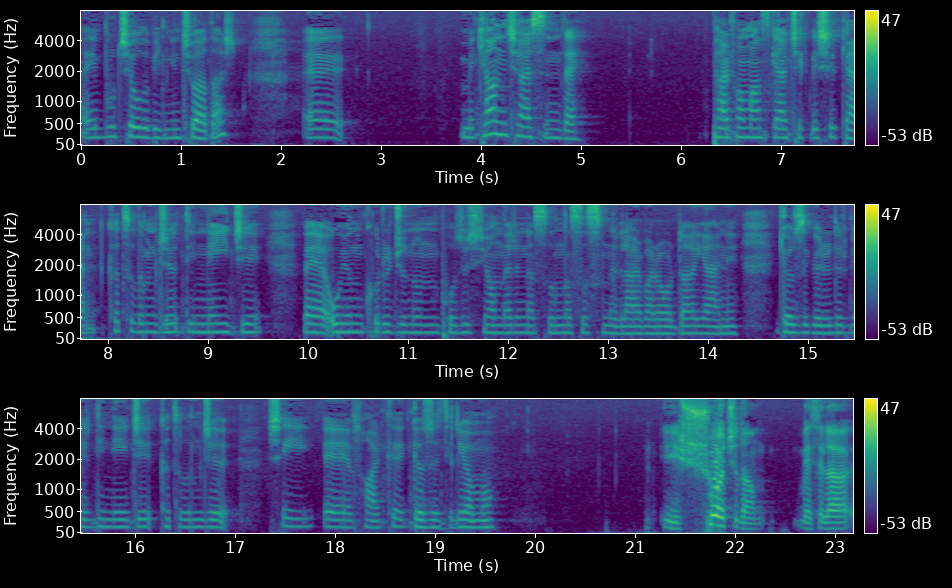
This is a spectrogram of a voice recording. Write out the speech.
Burçoğlu Bilgin Çuadar. Ee, mekan içerisinde performans gerçekleşirken katılımcı, dinleyici ve oyun kurucunun pozisyonları nasıl, nasıl sınırlar var orada? Yani gözle görülür bir dinleyici, katılımcı şeyi e, farkı gözetiliyor mu? E, şu açıdan mesela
